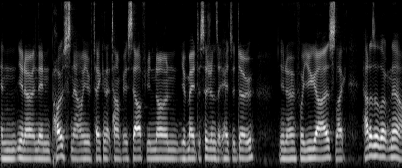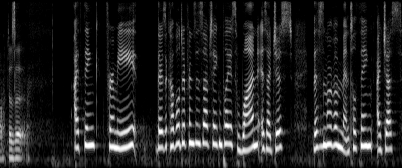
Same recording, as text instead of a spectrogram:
and you know, and then post now you've taken that time for yourself. You've known you've made decisions that you had to do, you know, for you guys. Like, how does it look now? Does it? I think for me, there's a couple differences that have taken place. One is I just this is more of a mental thing. I just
